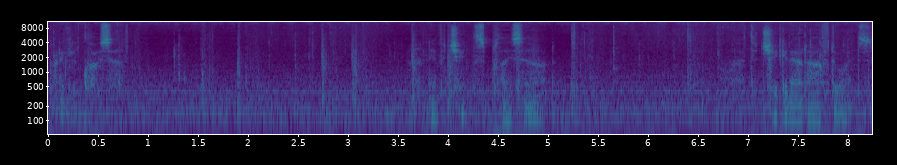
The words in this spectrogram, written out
Gotta get closer. I never checked this place out. I'll have to check it out afterwards.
